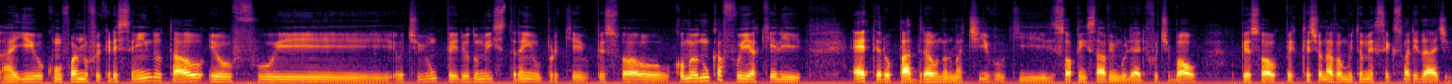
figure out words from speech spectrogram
Aí eu, conforme eu fui crescendo tal, eu fui. Eu tive um período meio estranho, porque o pessoal. Como eu nunca fui aquele hétero padrão normativo que só pensava em mulher e futebol, o pessoal questionava muito a minha sexualidade.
